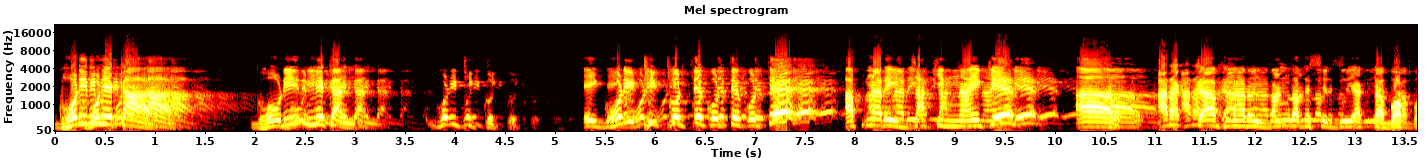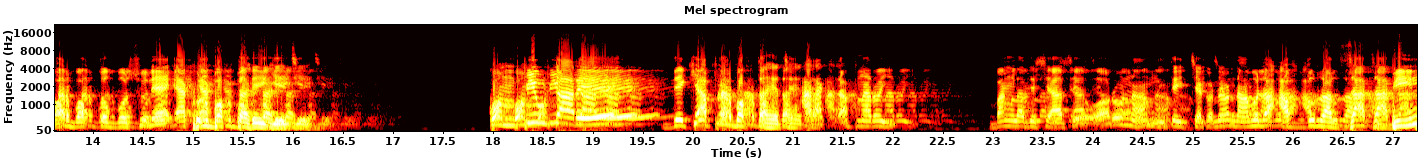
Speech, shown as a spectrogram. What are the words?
ঘড়ির ঘড়ির মেকানিক ঘড়ি ঠিক করতে। এই ঘড়ি ঠিক করতে করতে করতে আপনার এই জাকির নায়কের আর আরেকটা আপনার ওই বাংলাদেশের দুই একটা বক্তার বক্তব্য শুনে এখন বক্তা হয়ে গিয়েছে। কম্পিউটারে দেখে আপনার বক্তা হয়েছে। আর একটা আপনার ওই বাংলাদেশে আছে, ওরও নাম নিতে ইচ্ছা করে নাম হলো আব্দুর রাজ্জাক বিন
